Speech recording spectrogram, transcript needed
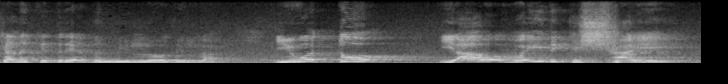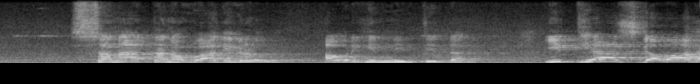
ಕೆಣಕಿದ್ರೆ ಅದು ನಿಲ್ಲೋದಿಲ್ಲ. ಇವತ್ತು ಯಾವ ವೈದಿಕ ಶಾಹಿ ಸನಾತನವಾದಿಗಳು ಅವ್ರ ಹಿಂದೆ ನಿಂತಿದ್ದಾರೆ. ಇತಿಹಾಸ ಗವಾಹ.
